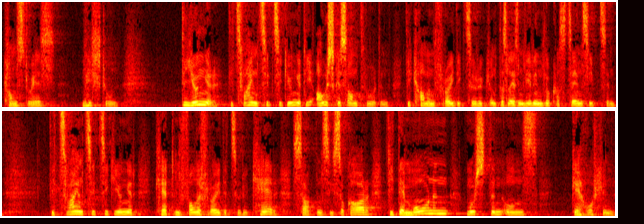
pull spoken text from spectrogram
kannst du es nicht tun. Die Jünger, die 72 Jünger, die ausgesandt wurden, die kamen freudig zurück. Und das lesen wir in Lukas 10, 17. Die 72 Jünger kehrten voller Freude zurück. Herr, sagten sie, sogar die Dämonen mussten uns gehorchen.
